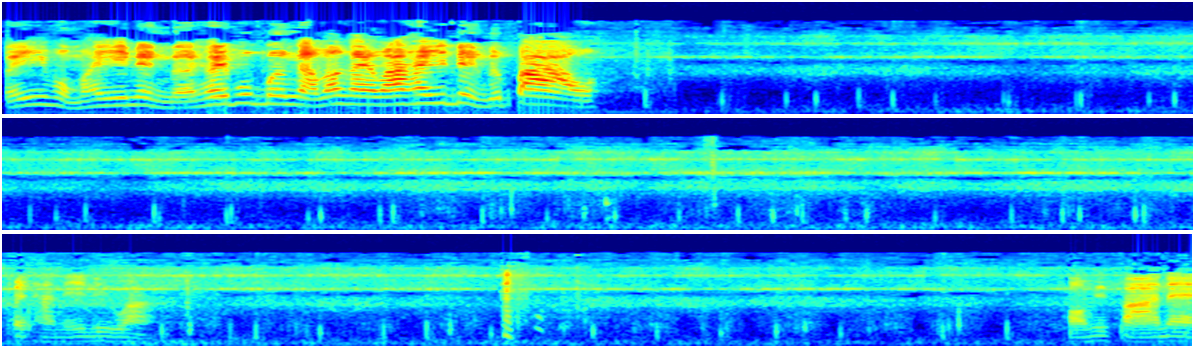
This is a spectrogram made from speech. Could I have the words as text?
เฮ้ยผมให้ที่หนึ่งเลยเฮ้ยพวกมึงอะว่าไงวะให้ที่หนึ่งหรือเปล่า ไปทางนี้ดีก ว่าพร้อมพี่ฟ้าแน่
